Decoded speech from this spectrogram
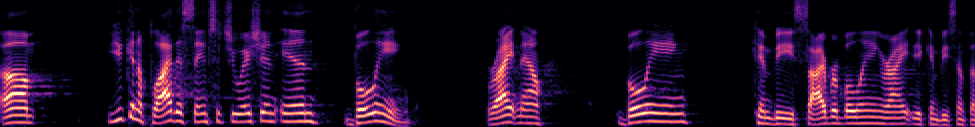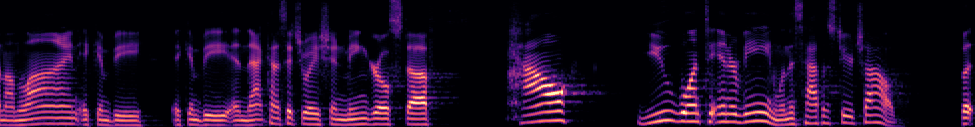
Um, you can apply this same situation in bullying. Right now, bullying can be cyberbullying, right? It can be something online. It can be it can be in that kind of situation, mean girl stuff. How you want to intervene when this happens to your child. But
